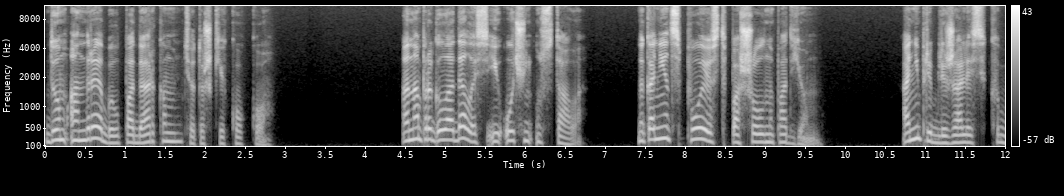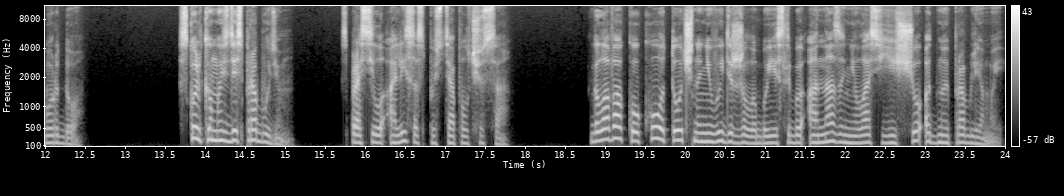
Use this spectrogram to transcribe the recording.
Дом Андре был подарком тетушки Коко. Она проголодалась и очень устала. Наконец поезд пошел на подъем. Они приближались к Бордо. «Сколько мы здесь пробудем?» — спросила Алиса спустя полчаса. Голова Коко точно не выдержала бы, если бы она занялась еще одной проблемой.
